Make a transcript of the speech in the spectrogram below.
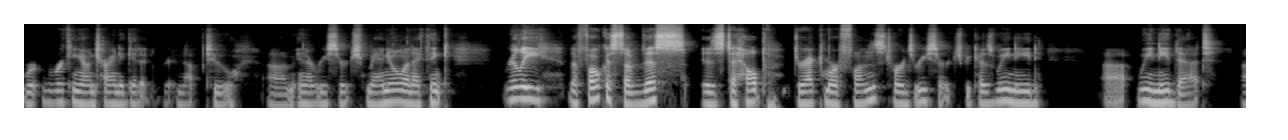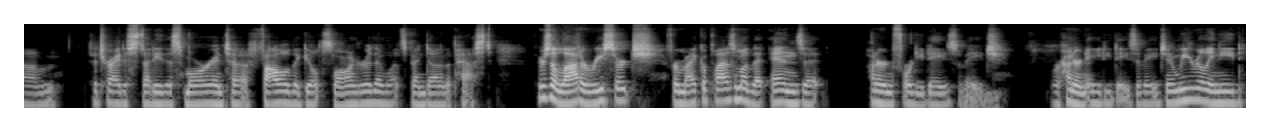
we're working on trying to get it written up to um, in a research manual, and I think really the focus of this is to help direct more funds towards research because we need uh, we need that um, to try to study this more and to follow the gilts longer than what's been done in the past. There's a lot of research for mycoplasma that ends at 140 days of age mm-hmm. or 180 days of age, and we really need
